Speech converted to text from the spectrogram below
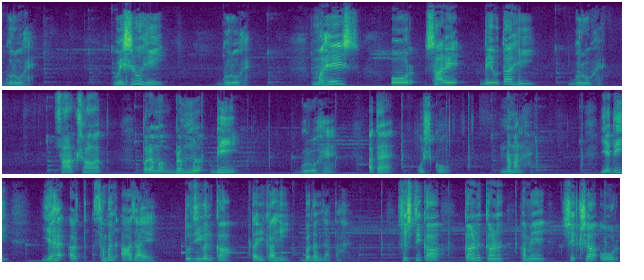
गुरु है, विष्णु ही गुरु है, महेश और सारे देवता ही गुरु है। साक्षात परम ब्रह्म भी गुरु है, अतः उसको नमन है। यदि यह अर्थ समझ आ जाए तो जीवन का तरीका ही बदल जाता है। सृष्टि का कण कण हमें शिक्षा और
